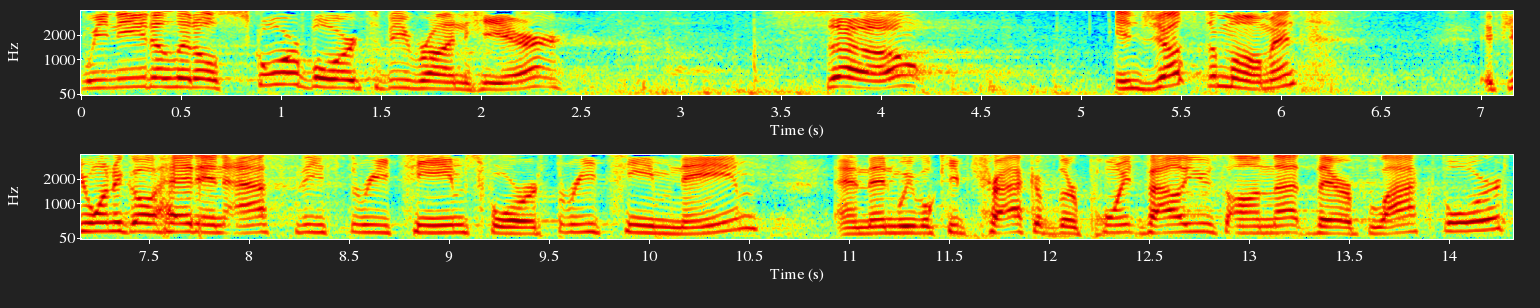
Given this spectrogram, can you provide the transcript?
we need a little scoreboard to be run here. So, in just a moment, if you want to go ahead and ask these three teams for three team names, and then we will keep track of their point values on that there blackboard.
